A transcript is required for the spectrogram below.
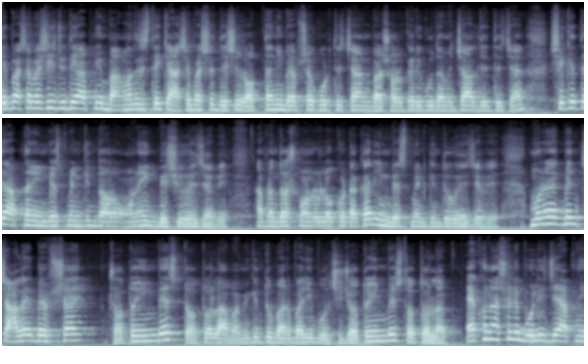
এর পাশাপাশি যদি আপনি বাংলাদেশ থেকে আশেপাশে দেশে রপ্তানি ব্যবসা করতে চান বা সরকারি গুদামে চাল দিতে চান, সেক্ষেত্রে আপনার ইনভেস্টমেন্ট কিন্তু আরও অনেক বেশি হয়ে যাবে। আপনার দশ পনেরো লক্ষ টাকার ইনভেস্টমেন্ট কিন্তু হয়ে যাবে। মনে রাখবেন, চালের ব্যবসায় যত ইনভেস্ট তত লাভ। আমি কিন্তু বারবারই বলছি, যত ইনভেস্ট তত লাভ। এখন আসলে বলি যে, আপনি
